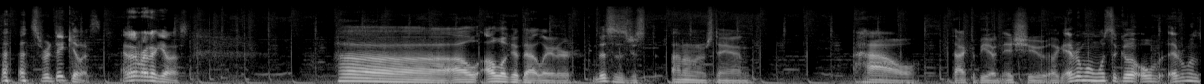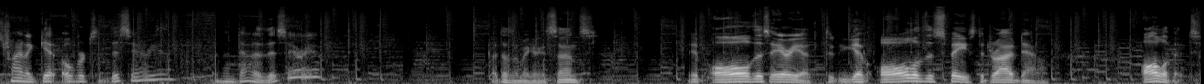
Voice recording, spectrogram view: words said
That's ridiculous. That's ridiculous. Uh, I'll I'll look at that later. This is just I don't understand how that could be an issue. Like everyone wants to go over. Everyone's trying to get over to this area and then down to this area. That doesn't make any sense. Have all this area. To, you have all of this space to drive down. All of it.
